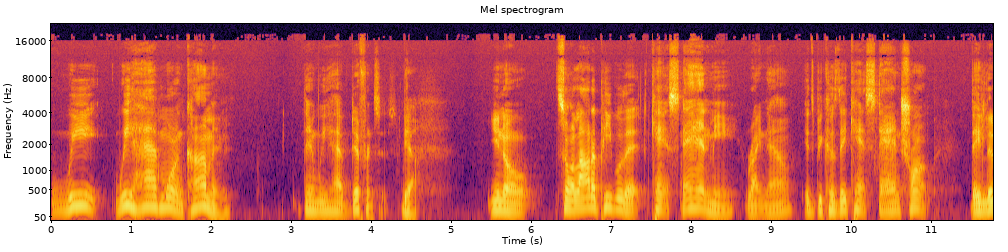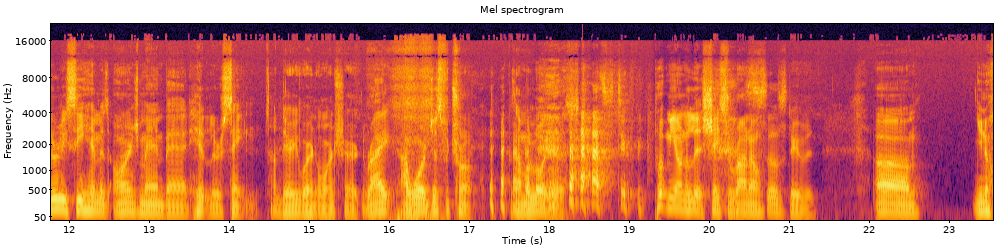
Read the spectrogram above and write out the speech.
we we have more in common than we have differences Yeah. you know so a lot of people that can't stand me right now it's because they can't stand trump they literally see him as orange man bad hitler satan How dare you wear an orange shirt? right i wore it just for trump because i'm a loyalist stupid. put me on the list Shea Serrano So stupid. Um, you know,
